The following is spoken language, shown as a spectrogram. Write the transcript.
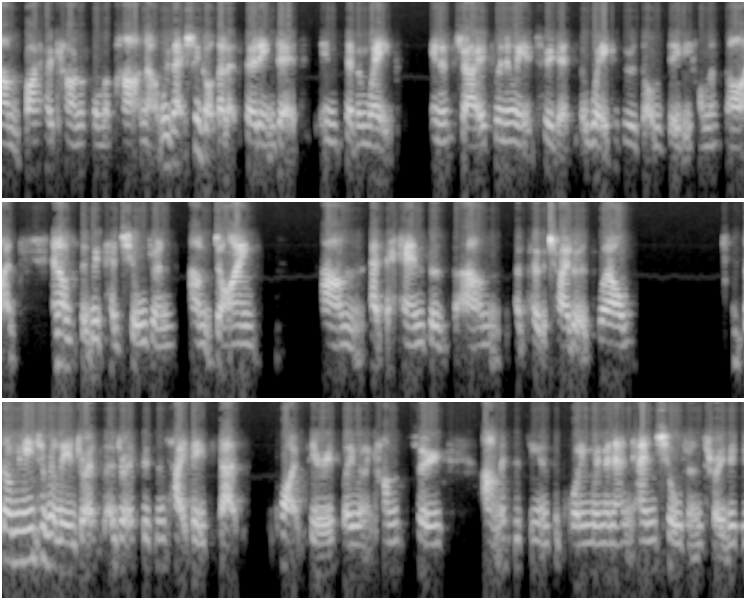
um, by her current or former partner. We've actually got that at 13 deaths in seven weeks in Australia, so we're nearly at two deaths a week as a result of DV homicide. And obviously we've had children um, dying um, at the hands of um, a perpetrator as well. So we need to really address, address this and take these stats quite seriously when it comes to um, assisting and supporting women and, and children through this,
